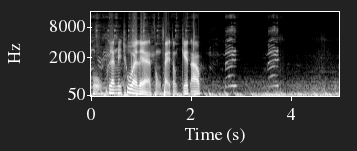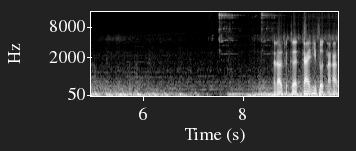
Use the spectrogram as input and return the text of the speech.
โหเพื่อนไม่ช่วยเลยอะสงสัยต้อง get up Medic. Medic. แต่เราจะเกิดใกล้ที่สุดนะครับ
